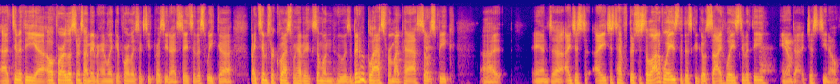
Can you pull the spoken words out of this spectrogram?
Uh, Timothy, uh, oh, for our listeners, I'm Abraham Lincoln, formerly 16th President of the United States. So this week, uh, by Tim's request, we're having someone who is a bit of a blast from my past, so to speak. Uh, and uh, I just, I just have, there's just a lot of ways that this could go sideways, Timothy. And I just, you know,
